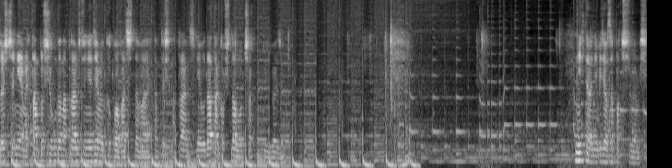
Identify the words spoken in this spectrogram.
To jeszcze nie wiem, jak tam to się uda naprawić, to nie będziemy kupować nowe. Jak tam to się naprawić nie uda, to jakąś nową trzeba kupić będzie. Nikt tego nie wiedział, zapatrzyłem się.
